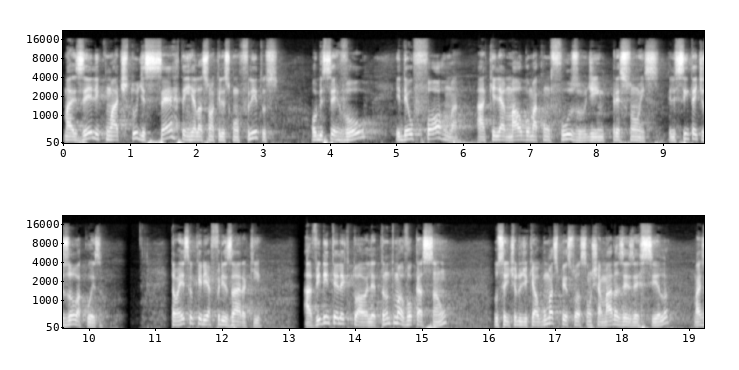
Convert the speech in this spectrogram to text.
Mas ele, com a atitude certa em relação àqueles conflitos, observou e deu forma àquele amálgama confuso de impressões. Ele sintetizou a coisa. Então é isso que eu queria frisar aqui. A vida intelectual é tanto uma vocação, no sentido de que algumas pessoas são chamadas a exercê-la, mas,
